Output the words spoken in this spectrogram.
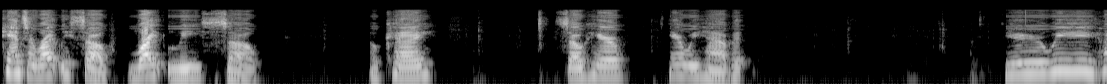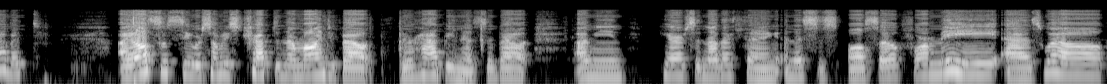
Cancer, rightly so. Rightly so. Okay? So here, here we have it. Here we have it. I also see where somebody's trapped in their mind about their happiness, about, I mean, here's another thing, and this is also for me as well.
